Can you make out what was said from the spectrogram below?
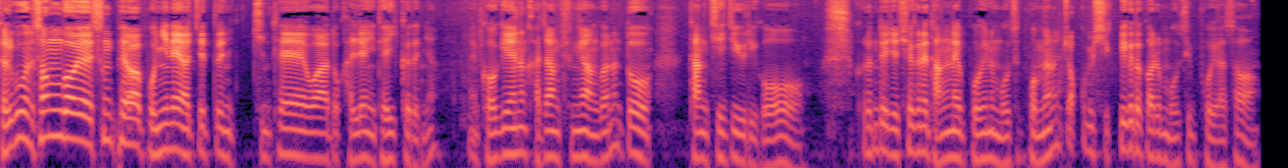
결국은 선거의 승패와 본인의 어쨌든 진퇴와도 관련이 돼 있거든요. 거기에는 가장 중요한 거는 또 당 지지율이고 그런데 이제 최근에 당내 보이는 모습 보면은 조금씩 삐그덕거리는 모습이 보여서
